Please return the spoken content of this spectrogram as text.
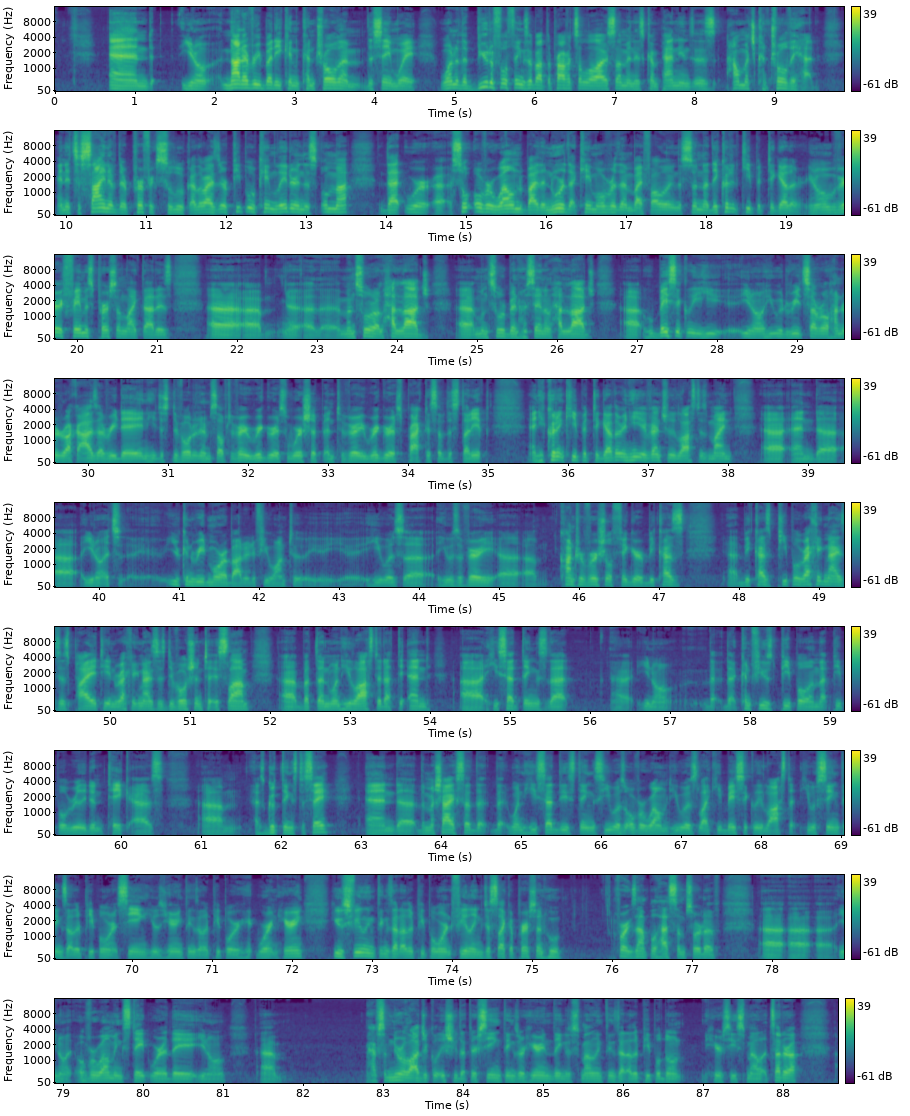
And you know, not everybody can control them the same way. One of the beautiful things about the Prophet ﷺ and his companions is how much control they had. And it's a sign of their perfect suluk. Otherwise, there are people who came later in this ummah that were uh, so overwhelmed by the nur that came over them by following the sunnah, they couldn't keep it together. You know, a very famous person like that is uh, um, uh, uh Mansur al-Hallaj, Mansur bin Hussein al-Hallaj, who basically he you know he would read several hundred rak'ahs every day and he just devoted himself to very rigorous worship and to very rigorous practice of the tariq and he couldn't keep it together and he eventually lost his mind uh, and uh, uh you know it's you can read more about it if you want to. He, was he was a very um, controversial figure because uh, because people recognized his piety and recognized his devotion to Islam. Uh, but then when he lost it at the end, uh, he said things that uh, you know that, that confused people and that people really didn't take as um, as good things to say. And uh, the Mashayikh said that, that when he said these things, he was overwhelmed. He was like, he basically lost it. He was seeing things other people weren't seeing. He was hearing things other people were, weren't hearing. He was feeling things that other people weren't feeling, just like a person who, for example, has some sort of, uh, uh, uh you know, overwhelming state where they, you know, um, have some neurological issue that they're seeing things or hearing things or smelling things that other people don't hear, see, smell, etc.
